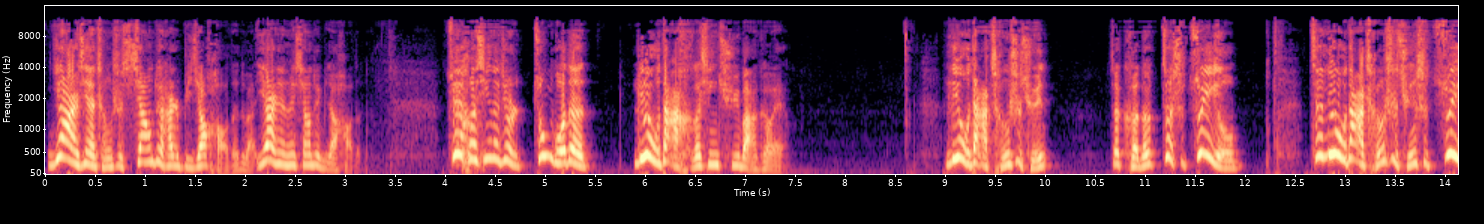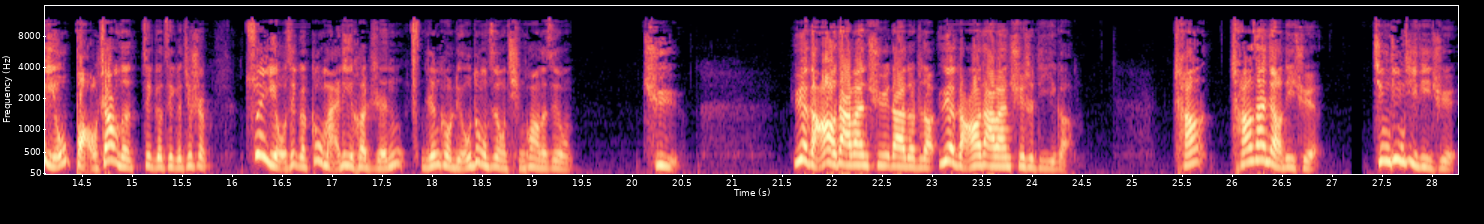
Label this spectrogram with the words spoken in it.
一二线城市相对还是比较好的，对吧？一二线城市相对比较好的，最核心的就是中国的六大核心区吧，各位，六大城市群，这可能这是最有，这六大城市群是最有保障的，这个这个就是。最有这个购买力和人人口流动这种情况的这种区域，粤港澳大湾区大家都知道，粤港澳大湾区是第一个，长长三角地区、京津冀地区、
